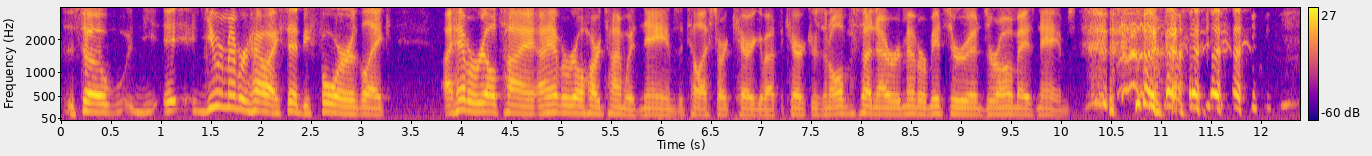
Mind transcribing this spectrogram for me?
so you remember how i said before like i have a real time i have a real hard time with names until i start caring about the characters and all of a sudden i remember mitsuru and zorome's names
